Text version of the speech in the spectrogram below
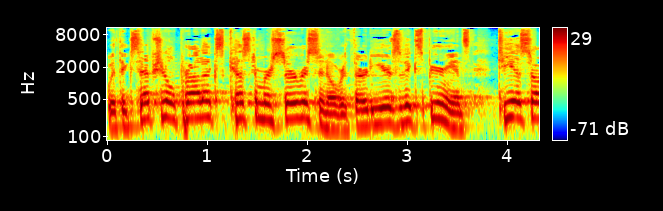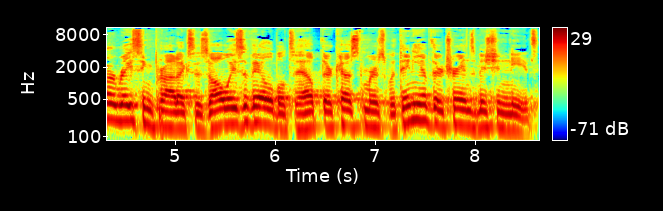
With exceptional products, customer service, and over 30 years of experience, TSR Racing Products is always available to help their customers with any of their transmission needs.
